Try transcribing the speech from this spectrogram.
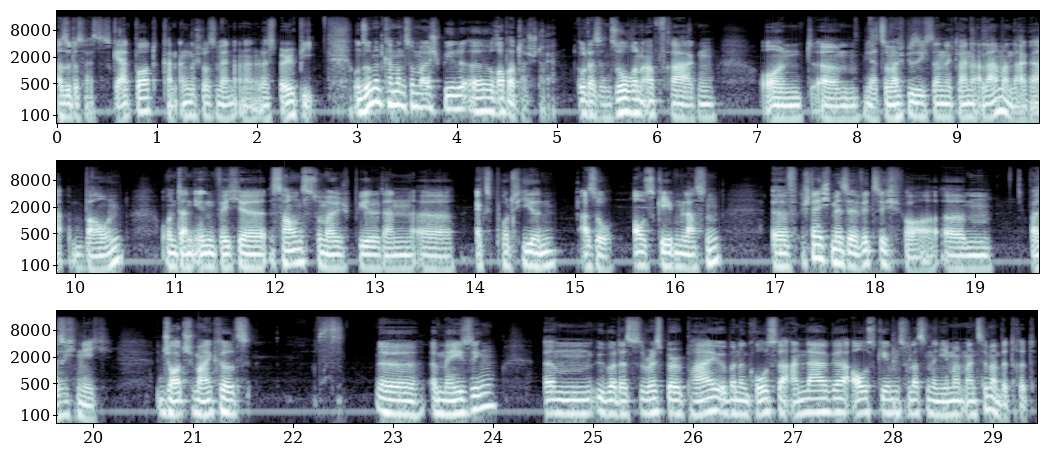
Also das heißt, das Gerdboard kann angeschlossen werden an einen Raspberry Pi. Und somit kann man zum Beispiel äh, Roboter steuern oder Sensoren abfragen und ähm, ja zum Beispiel sich dann eine kleine Alarmanlage bauen und dann irgendwelche Sounds zum Beispiel dann äh, exportieren, also ausgeben lassen. Äh, Stelle ich mir sehr witzig vor. Ähm, weiß ich nicht. George Michaels äh, Amazing ähm, über das Raspberry Pi über eine große Anlage ausgeben zu lassen, wenn jemand mein Zimmer betritt.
